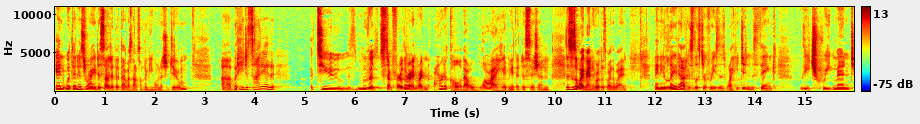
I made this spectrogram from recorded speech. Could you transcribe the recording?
And within his right, decided that that was not something he wanted to do. Uh, but he decided to move a step further and write an article about why he had made that decision. This is a white man who wrote this, by the way. And he laid out his list of reasons why he didn't think the treatment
